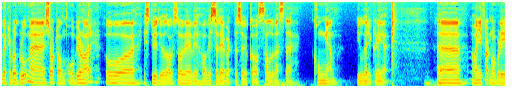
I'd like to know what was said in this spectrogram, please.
Mørkeblått blod med Kjartan og Bjørnar. Og i studio i dag så har vi, har vi celebert besøk av selveste kongen Jon Erik Klinge. Eh, han er i ferd med å bli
